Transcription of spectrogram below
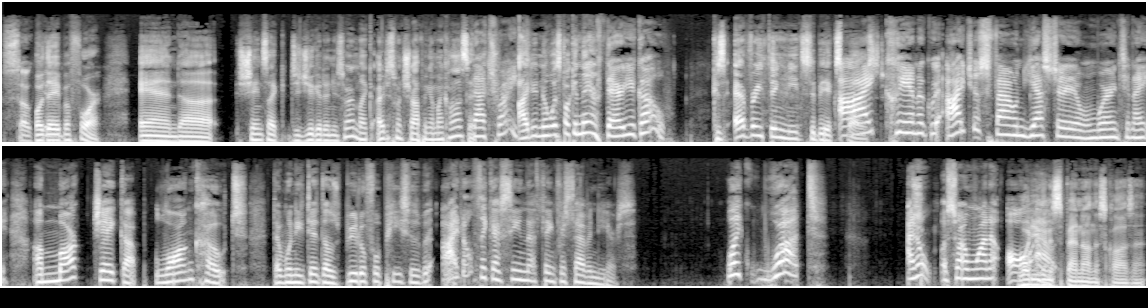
So or the day before, and uh Shane's like, "Did you get a new sweater?" I'm like, "I just went shopping in my closet." That's right. I didn't know it was fucking there There you go. because everything needs to be exposed. I can't agree. I just found yesterday, and I'm wearing tonight, a Marc Jacob long coat that when he did those beautiful pieces, but I don't think I've seen that thing for seven years. Like what? I don't. So I want it all. what are you going out. to spend on this closet?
